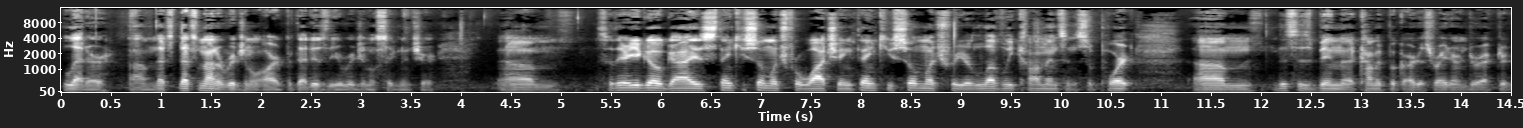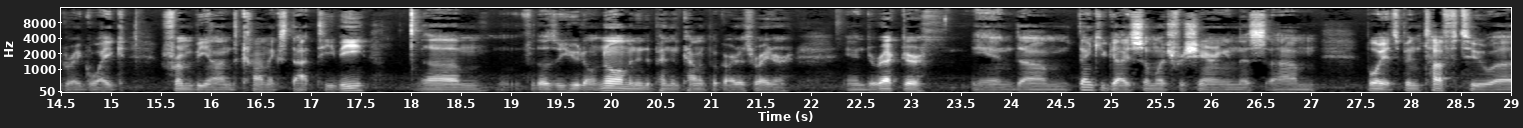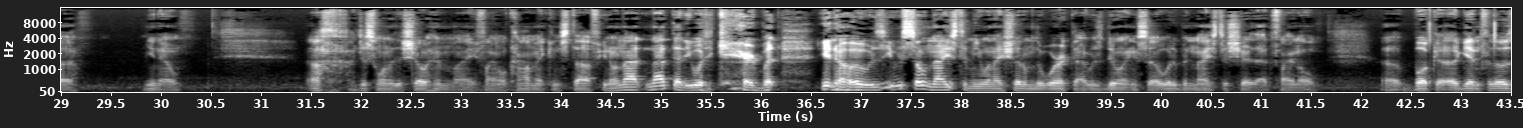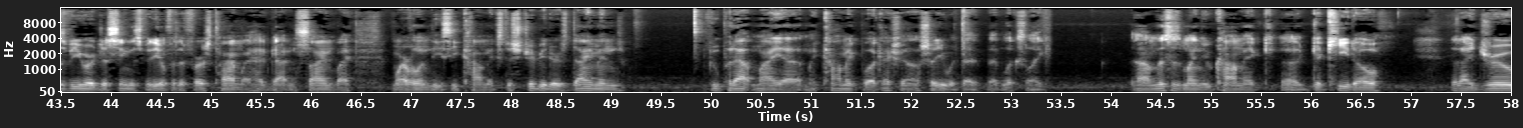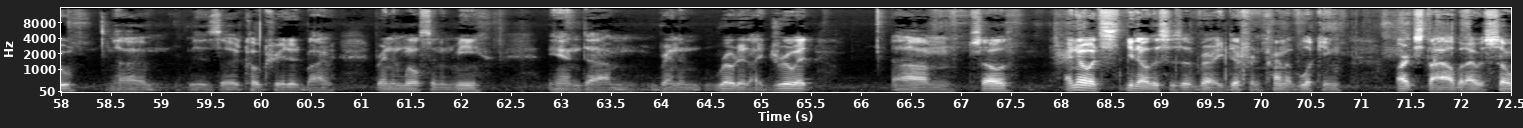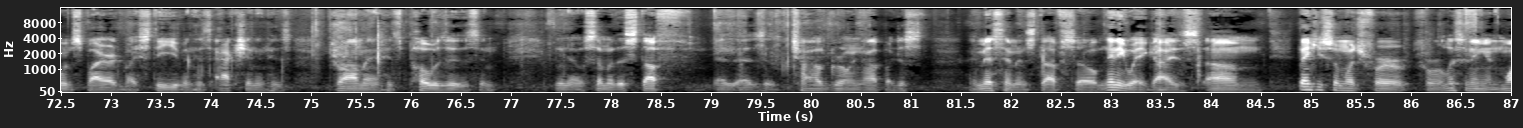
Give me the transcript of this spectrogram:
letter. Um, that's that's not original art, but that is the original signature. Um, so there you go, guys. Thank you so much for watching. Thank you so much for your lovely comments and support. Um, this has been a comic book artist, writer, and director Graig Weich from BeyondComics.tv. Um, for those of you who don't know, I'm an independent comic book artist, writer, and director. And um, thank you guys so much for sharing in this. Um, boy, it's been tough to, uh, you know, ugh, I just wanted to show him my final comic and stuff. You know, not not that he would have cared, but you know, it was he was so nice to me when I showed him the work that I was doing. So it would have been nice to share that final uh, book. Uh, again, for those of you who are just seeing this video for the first time, I had gotten signed by Marvel and DC Comics distributors, Diamond, who put out my uh, my comic book. Actually, I'll show you what that that looks like. Um, this is my new comic, uh, that I drew um, is uh, co-created by Brandon Wilson and me, and um, Brandon wrote it. I drew it. Um, so I know it's you know this is a very different kind of looking art style, but I was so inspired by Steve and his action and his drama and his poses and you know some of this stuff as, as a child growing up. I just I miss him and stuff. So anyway, guys, um, thank you so much for for listening and watching.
